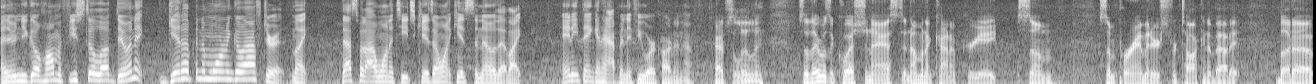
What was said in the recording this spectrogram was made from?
And when you go home, if you still love doing it, get up in the morning and go after it. Like, that's what I want to teach kids. I want kids to know that, like, anything can happen if you work hard enough. Absolutely. So there was a question asked, and I'm going to kind of create some some parameters for talking about it. But uh,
